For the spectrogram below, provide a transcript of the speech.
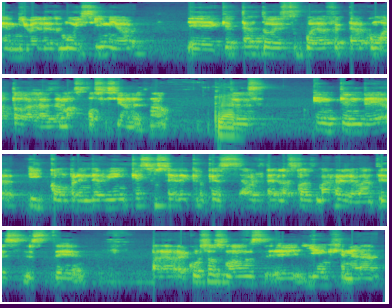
en niveles muy senior, eh, qué tanto esto puede afectar como a todas las demás posiciones, ¿no? Entonces, entender y comprender bien qué sucede, creo que es ahorita de las cosas más relevantes este, para recursos humanos eh, y en general.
